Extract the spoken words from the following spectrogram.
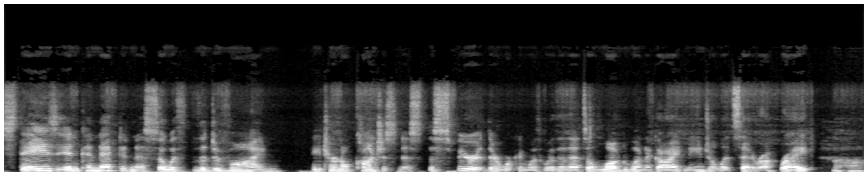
stays in connectedness. So, with the divine, eternal consciousness, the spirit they're working with, whether that's a loved one, a guide, an angel, etc., right? Uh-huh.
